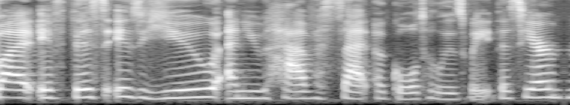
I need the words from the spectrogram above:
but if this is you and you have set a goal to lose weight this year,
